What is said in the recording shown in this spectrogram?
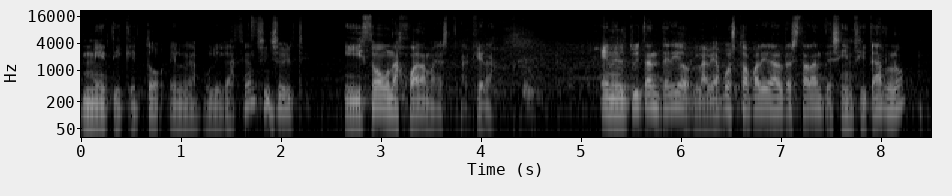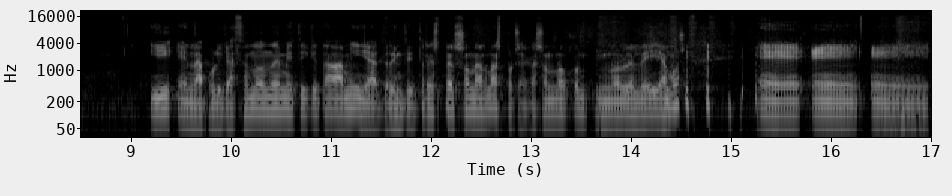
me etiquetó en la publicación Sin seguirte. y hizo una jugada maestra, que era, en el tuit anterior le había puesto a parir al restaurante sin citarlo, y en la publicación donde me etiquetaba a mí y a 33 personas más, por si acaso no, no le leíamos, eh, eh, eh,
